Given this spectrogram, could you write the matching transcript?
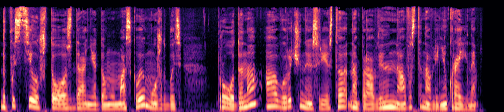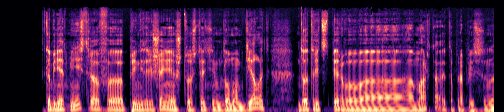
допустил, что здание Дома Москвы может быть продано, а вырученные средства направлены на восстановление Украины. Кабинет министров э, принят решение, что с этим домом делать до 31 марта. Это прописано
